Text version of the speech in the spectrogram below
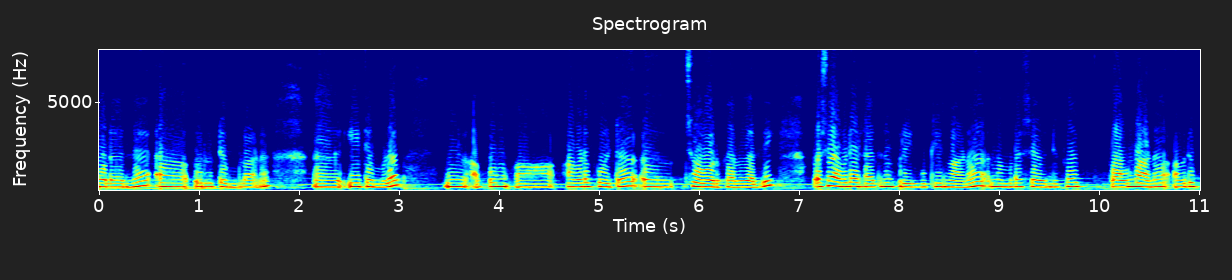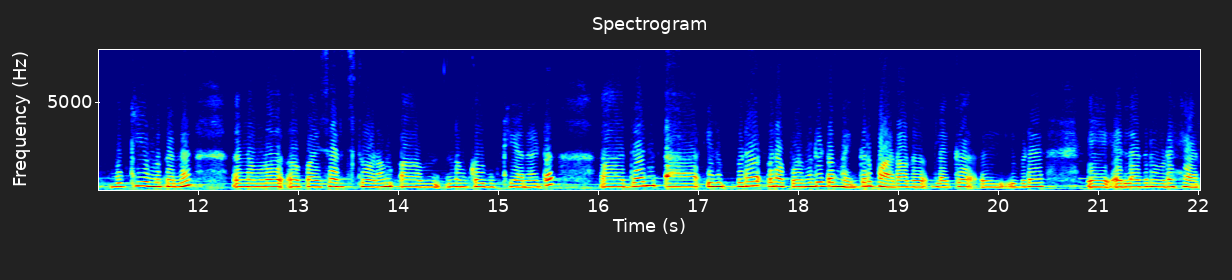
പോലെ തന്നെ ഒരു ടെമ്പിളാണ് ഈ ടെമ്പിൾ അപ്പം അവിടെ പോയിട്ട് ചോറ് കൊടുക്കാതെ കരുതി. പക്ഷെ അവിടെ എല്ലാത്തിനും പ്രീ ബുക്കിംഗ് ആണ്. നമ്മുടെ സെവന്റി ഫൈവ് പൗണ്ടാണ് അവർ ബുക്ക് ചെയ്യുമ്പോൾ തന്നെ നമ്മൾ പൈസ അടച്ചിട്ട് വേണം നമുക്കത് ബുക്ക് ചെയ്യാനായിട്ട്. ദെൻ ഇവിടെ ഒരു അപ്പോയിൻമെന്റ് കിട്ടാൻ ഭയങ്കര പാടാണ്. ലൈക്ക് ഇവിടെ എല്ലാത്തിനും ഇവിടെ ഹെയർ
